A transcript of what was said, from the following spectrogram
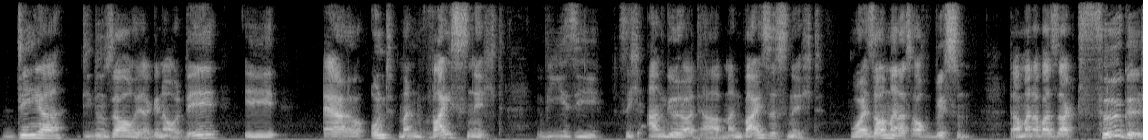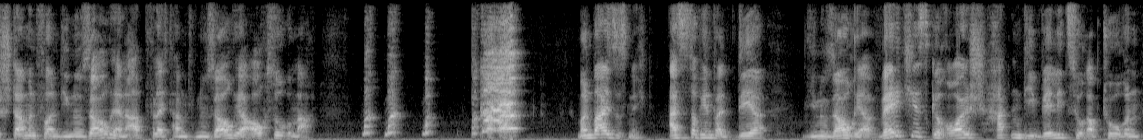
der Dinosaurier, genau. D-E-R. Und man weiß nicht, wie sie sich angehört haben. Man weiß es nicht. Woher soll man das auch wissen? Da man aber sagt, Vögel stammen von Dinosauriern ab, vielleicht haben Dinosaurier auch so gemacht. Man weiß es nicht. Es ist auf jeden Fall der Dinosaurier. Welches Geräusch hatten die Velociraptoren,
